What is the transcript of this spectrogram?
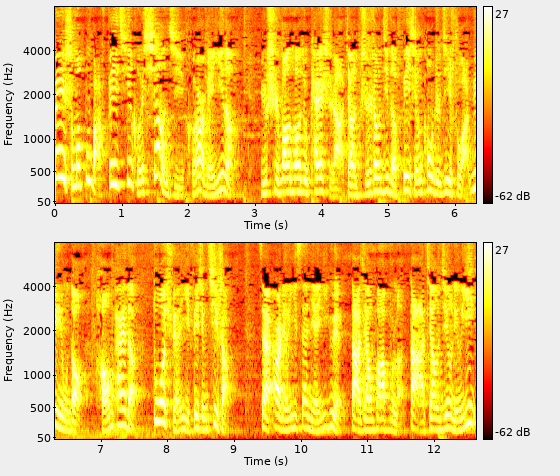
为什么不把飞机和相机合二为一呢？于是汪涛就开始啊，将直升机的飞行控制技术啊运用到航拍的多旋翼飞行器上。在二零一三年一月，大疆发布了大疆精灵一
